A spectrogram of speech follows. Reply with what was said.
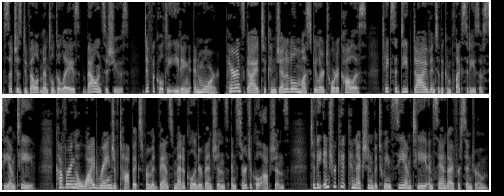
such as developmental delays, balance issues, difficulty eating, and more. Parents' Guide to Congenital Muscular Torticollis takes a deep dive into the complexities of CMT, covering a wide range of topics from advanced medical interventions and surgical options to the intricate connection between CMT and Sandifer syndrome.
